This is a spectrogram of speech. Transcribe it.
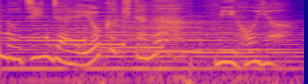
門の神社へよく来たな。美穂よ。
